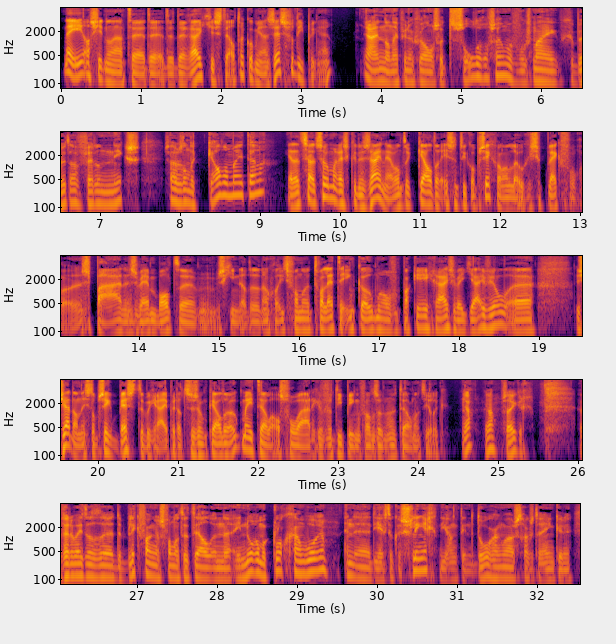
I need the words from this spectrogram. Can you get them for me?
Nee, als je inderdaad eh, de, de, de ruitjes stelt, dan kom je aan zes verdiepingen. Ja, en dan heb je nog wel een soort zolder of zo. Maar volgens mij gebeurt daar verder niks. Zouden ze dan de kelder meetellen? Ja, dat zou het zomaar eens kunnen zijn. Hè? Want de kelder is natuurlijk op zich wel een logische plek voor eh, een spa en een zwembad. Uh, misschien dat er nog wel iets van uh, toiletten in komen of een parkeergarage, weet jij veel. Dus ja, dan is het op zich best te begrijpen dat ze zo'n kelder ook meetellen als volwaardige verdieping van zo'n hotel natuurlijk. Ja, ja zeker. En verder weten we dat de blikvangers van het hotel een enorme klok gaan worden. En die heeft ook een slinger, die hangt in de doorgang waar we straks doorheen kunnen.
